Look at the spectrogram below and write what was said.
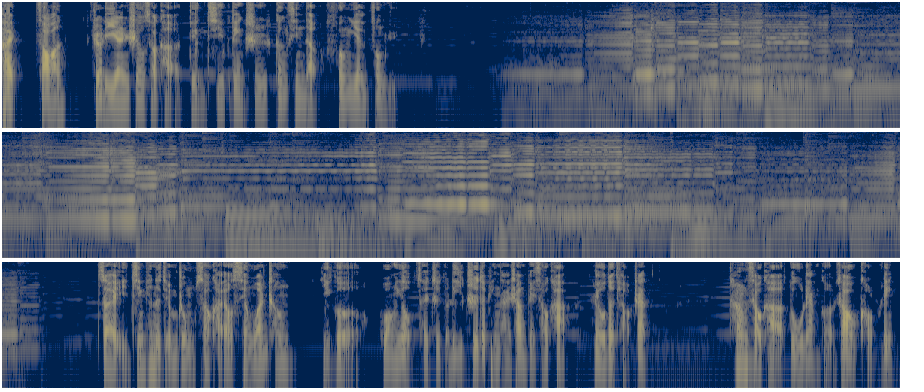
嗨，早安！这里依然是由小卡定期不定时更新的风言风语。在今天的节目中，小卡要先完成一个网友在这个荔枝的平台上给小卡留的挑战。他让小卡读两个绕口令，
